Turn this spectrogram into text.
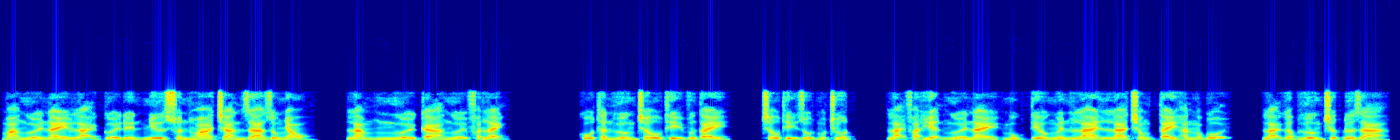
mà người này lại cười đến như xuân hoa tràn ra giống nhau, làm người cả người phát lệnh. Cố thần hướng châu thị vươn tay, châu thị rụt một chút, lại phát hiện người này mục tiêu nguyên lai là trong tay hắn ngọc bội, lại gấp hướng trước đưa ra.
